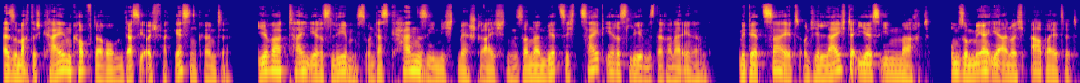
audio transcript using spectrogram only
Also macht euch keinen Kopf darum, dass sie euch vergessen könnte. Ihr wart Teil ihres Lebens und das kann sie nicht mehr streichen, sondern wird sich Zeit ihres Lebens daran erinnern. Mit der Zeit und je leichter ihr es ihnen macht, umso mehr ihr an euch arbeitet,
